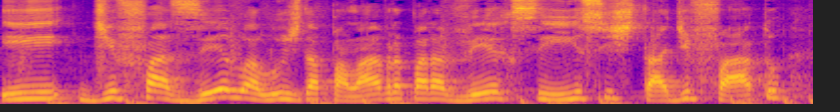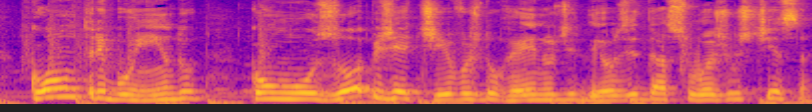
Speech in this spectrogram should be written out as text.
e de fazê-lo à luz da palavra para ver se isso está de fato contribuindo com os objetivos do reino de Deus e da sua justiça.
